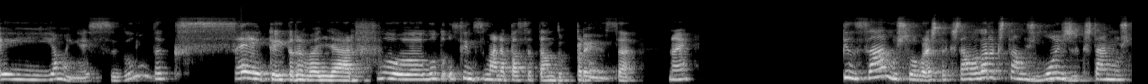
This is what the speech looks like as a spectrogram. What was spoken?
e amanhã é segunda, que seca e trabalhar, fogo, o fim de semana passa tão depressa, não é? Pensamos sobre esta questão, agora que estamos longe, que estamos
